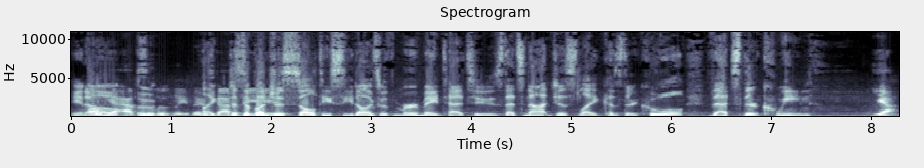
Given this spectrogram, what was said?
You oh, know, oh yeah, absolutely. There's like just be Just a bunch of salty sea dogs with mermaid tattoos. That's not just like because they're cool. That's their queen. Yeah.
